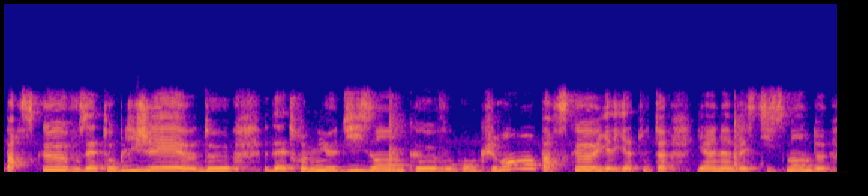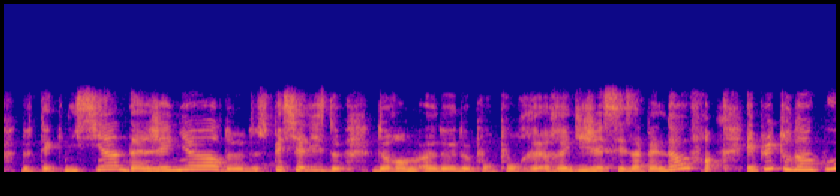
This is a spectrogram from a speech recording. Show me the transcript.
parce que vous êtes obligé de d'être mieux disant que vos concurrents, parce qu'il y, a, y a tout, il y a un investissement de, techniciens, d'ingénieurs, de, spécialistes de, de, pour, pour, rédiger ces appels d'offres. Et puis tout d'un coup,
